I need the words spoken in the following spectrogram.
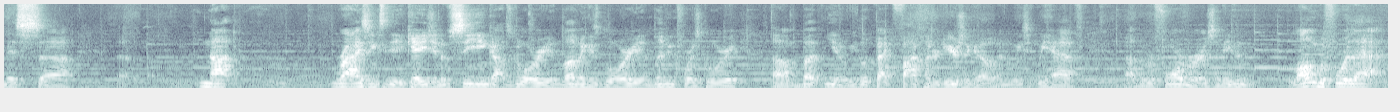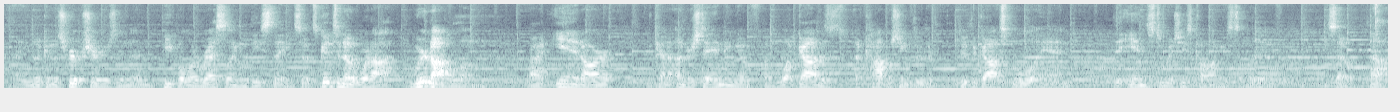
mis uh, uh, not rising to the occasion of seeing God's glory and loving His glory and living for His glory. Um, but you know, you look back 500 years ago, and we, we have uh, the reformers, and even long before that, uh, you look in the scriptures, and, and people are wrestling with these things. So it's good to know we're not we're not alone, right? In our kind of understanding of, of what God is accomplishing through the through the gospel and the ends to which He's calling us to live. So uh,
